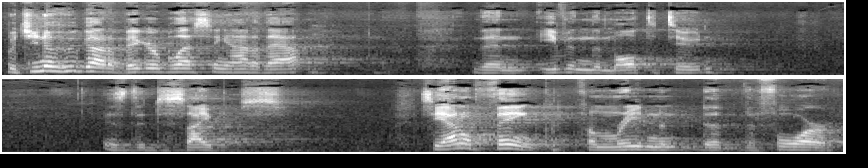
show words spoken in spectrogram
But you know who got a bigger blessing out of that than even the multitude? Is the disciples. See, I don't think from reading the, the four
